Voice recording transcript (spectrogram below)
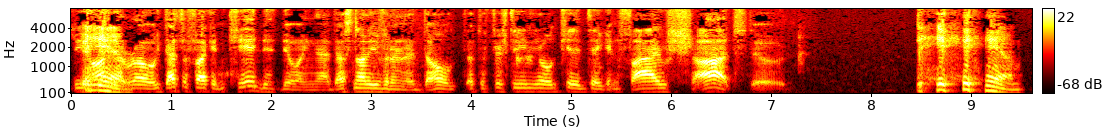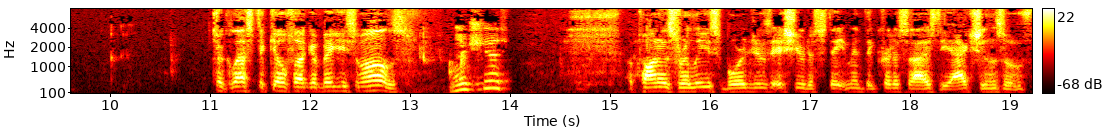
beyond Damn. heroic. That's a fucking kid doing that. That's not even an adult. That's a 15 year old kid taking five shots, dude. Damn. Took less to kill fucking Biggie Smalls. Oh shit. Upon his release, Borges issued a statement that criticized the actions of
